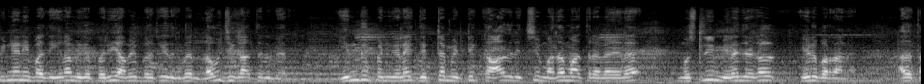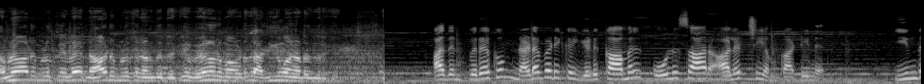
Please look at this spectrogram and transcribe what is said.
பின்னணி பார்த்தீங்கன்னா மிகப்பெரிய அமைப்பு இருக்குது இதுக்கு பேர் லவ் ஜிகாத்துன்னு பேர். இந்து பெண்களை திட்டமிட்டு காதலிச்சு மதமாத்திர வேலையில் முஸ்லீம் இளைஞர்கள் ஈடுபடுறாங்க. அது தமிழ்நாடு முழுக்க இல்லை நாடு முழுக்க நடந்துட்டு வேலூர் மாவட்டத்தில் அதிகமாக நடந்திருக்கு. அதன் பிறகும் நடவடிக்கை எடுக்காமல் போலீசார் அலட்சியம் காட்டினர். இந்த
